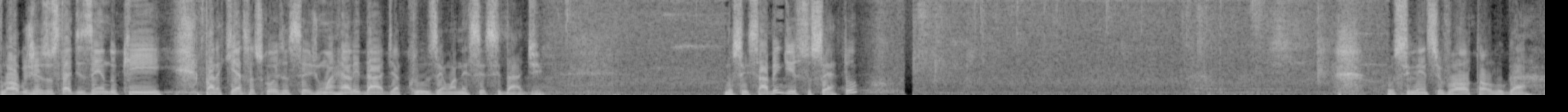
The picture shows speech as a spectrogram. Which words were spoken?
Logo, Jesus está dizendo que para que essas coisas sejam uma realidade, a cruz é uma necessidade. Vocês sabem disso, certo? O silêncio volta ao lugar.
